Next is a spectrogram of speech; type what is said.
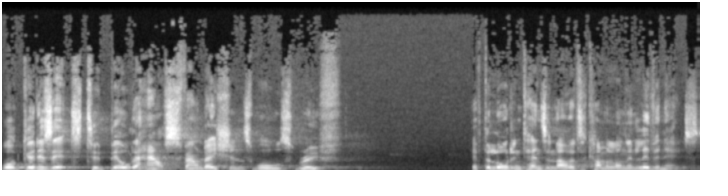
What good is it to build a house, foundations, walls, roof, if the Lord intends another to come along and live in it?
